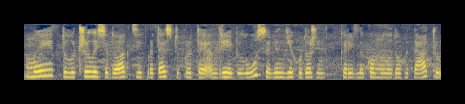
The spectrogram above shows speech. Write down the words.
Ми долучилися до акції протесту проти Андрія Білоуса. Він є художнім керівником молодого театру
